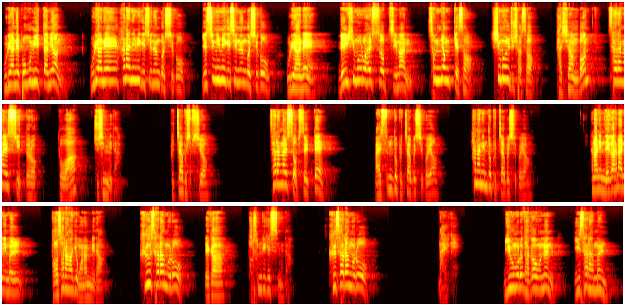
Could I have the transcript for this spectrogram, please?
우리 안에 복음이 있다면 우리 안에 하나님이 계시는 것이고 예수님이 계시는 것이고 우리 안에 내 힘으로 할 수 없지만 성령께서 힘을 주셔서 다시 한번 사랑할 수 있도록 도와 주십니다. 붙잡으십시오. 사랑할 수 없을 때 말씀도 붙잡으시고요. 하나님도 붙잡으시고요. 하나님, 내가 하나님을 더 사랑하기 원합니다. 그 사랑으로 내가 더 섬기겠습니다. 그 사랑으로 나에게 미움으로 다가오는 이 사람을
